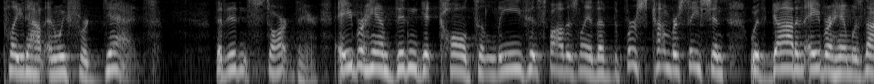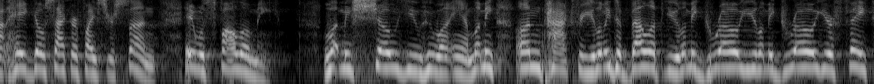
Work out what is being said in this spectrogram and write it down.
played out, and we forget that it didn't start there. Abraham didn't get called to leave his father's land. The, the, first conversation with God and Abraham was not, hey, go sacrifice your son. It was, follow me. Let me show you who I am. Let me unpack for you. Let me develop you. Let me grow you. Let me grow your faith.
